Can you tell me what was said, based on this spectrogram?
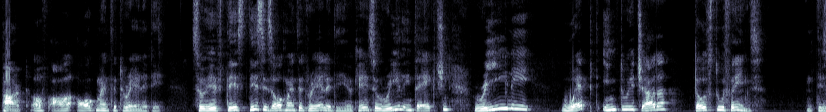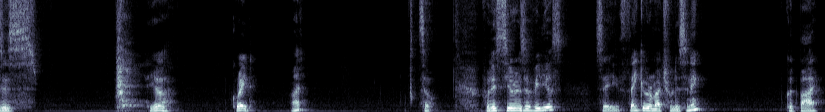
part of our augmented reality. So if this, this is augmented reality, okay, so real interaction, really webbed into each other, those two things. And this is, yeah, great, right? So, for this series of videos, say thank you very much for listening. Goodbye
